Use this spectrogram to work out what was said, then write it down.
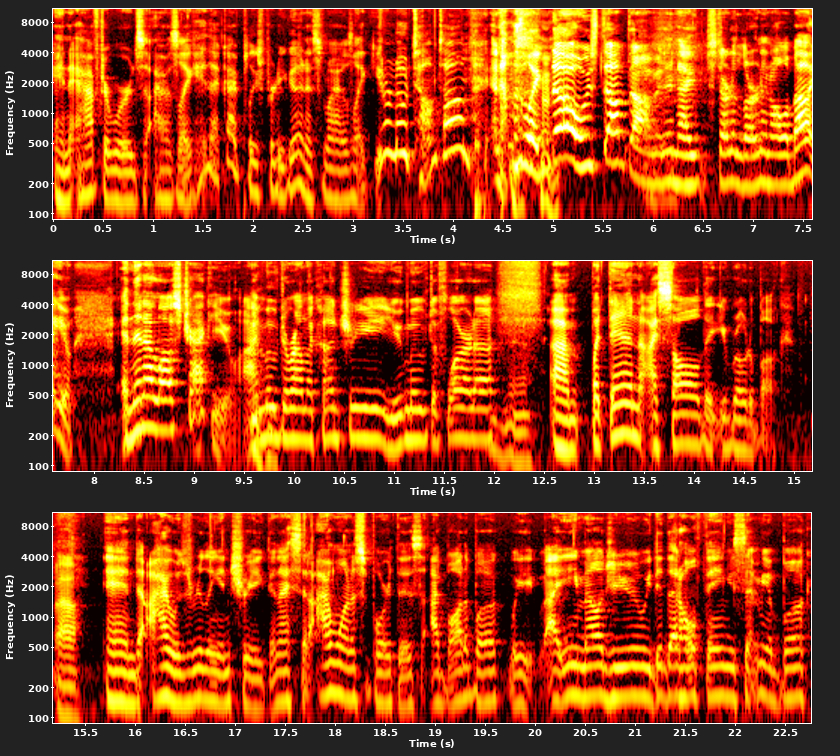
And afterwards, I was like, hey, that guy plays pretty good. And somebody was like, you don't know Tom Tom? And I was like, no, who's Tom Tom? And then I started learning all about you. And then I lost track of you. I moved around the country. You moved to Florida. Um, but then I saw that you wrote a book Wow. and I was really intrigued. And I said, I want to support this. I bought a book. We, I emailed you. We did that whole thing. You sent me a book,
